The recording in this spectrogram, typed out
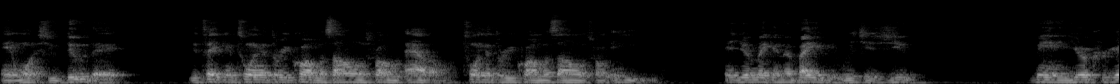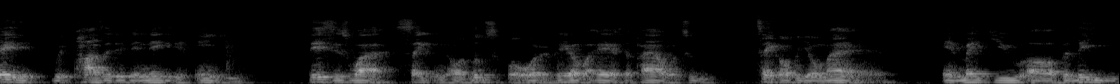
And once you do that, you're taking 23 chromosomes from Adam, 23 chromosomes from Eve, and you're making a baby, which is you. Meaning you're created with positive and negative in you. This is why Satan or Lucifer or the devil has the power to take over your mind and make you uh, believe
